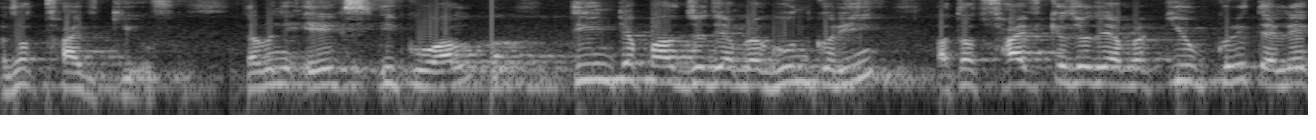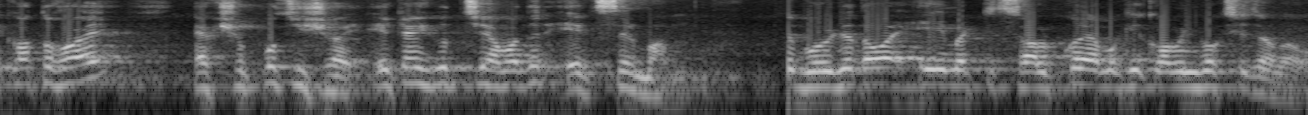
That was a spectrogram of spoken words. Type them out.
অর্থাৎ ফাইভ কিউব তার মানে এক্স ইকুয়াল তিনটা পাঁচ যদি আমরা গুণ করি, অর্থাৎ ফাইভকে যদি আমরা কিউব করি, তাহলে কত হয়? একশো পঁচিশ হয়। এটাই হচ্ছে আমাদের এক্সের মান। বইটা দেওয়া এই ম্যাটটি সলভ করে আমাকে কমেন্ট বক্সে জানাও।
